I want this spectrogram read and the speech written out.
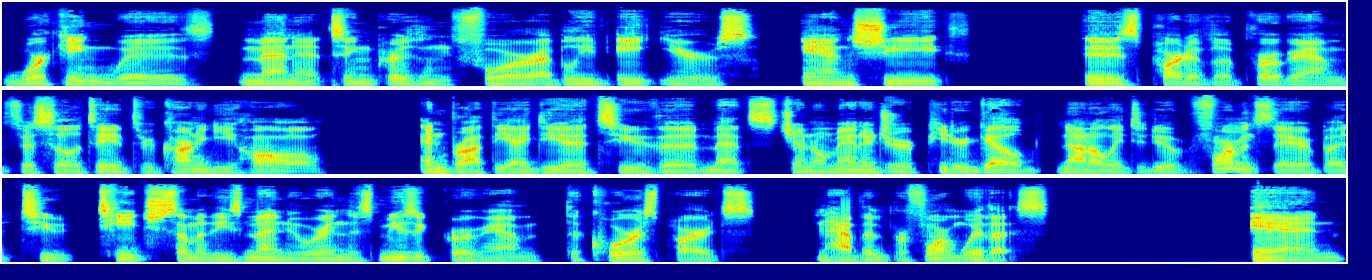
working with men at Sing Prison for, I believe, eight years. And she is part of a program facilitated through Carnegie Hall and brought the idea to the Mets general manager, Peter Gelb, not only to do a performance there, but to teach some of these men who are in this music program the chorus parts and have them perform with us. And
